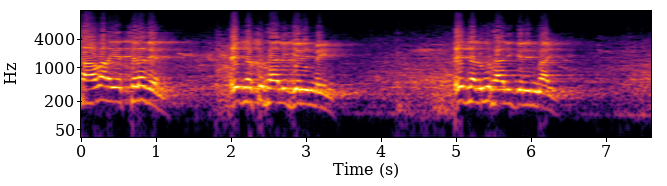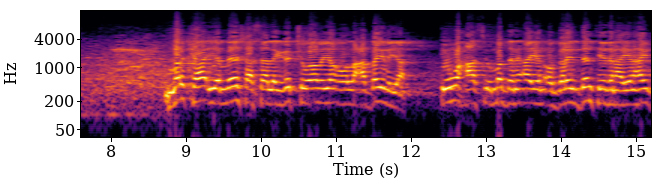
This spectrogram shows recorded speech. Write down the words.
taabanaya taladeenna cidna ku raaligelin mayno cidna lagu raaligelin maayo. Markaa iyo meeshaasaa lagaga jawaabaya oo la caddaynaya in waxaasi ummaddani ayan oggolayn danteedana ayan ahayn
